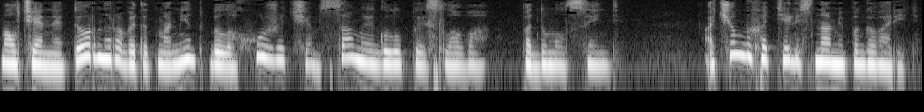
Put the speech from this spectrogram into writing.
Молчание Тернера в этот момент было хуже, чем самые глупые слова, — подумал Сэнди. «О чем вы хотели с нами поговорить?»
